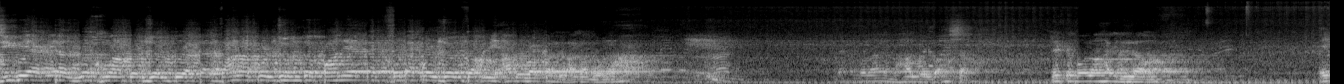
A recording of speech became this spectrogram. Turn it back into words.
জিভে একটা লোকমা পর্যন্ত, একটা দানা পর্যন্ত, পানি একটা ফোঁটা পর্যন্ত আমি আবু বাকার লাগাবো না। ভালোবাসা। এটাকে বলা হয় লাভ এই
